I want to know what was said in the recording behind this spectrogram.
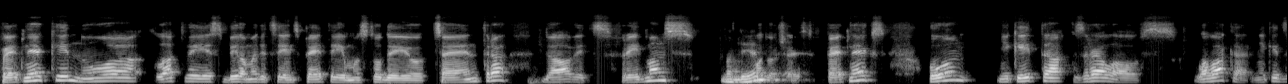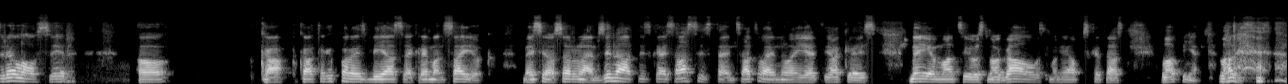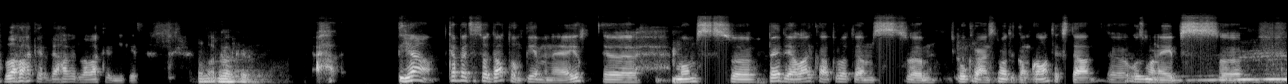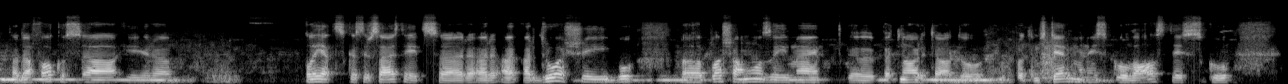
pētnieki no Latvijas biomedicīnas pētījumu studiju centra - Dārvids Friedmans, vadošais pētnieks, un Nikita Zrelovs. Labvakar! Nikita Zrelovs ir, uh, kā, kā tagad pareizi bija jāsaka, Remans Sajuka. Mēs jau sarunājam, zinātniskais asistents, atvainojiet, ja es neiemācījos no galvas, man jāpaskatās lapiņā. Labvakar, Dāvid, labvakar, Nikis. Labvakar. Jā, kāpēc es to datumu pieminēju? Mums pēdējā laikā, protams, Ukraiņas notikuma kontekstā uzmanības tādā fokusā ir lietas, kas ir saistītas ar, ar, ar, ar drošību, plašā nozīmē, bet no arī tādu, protams, ķermenisku, valstisku.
